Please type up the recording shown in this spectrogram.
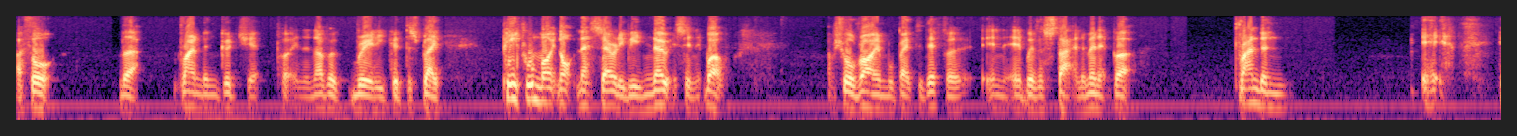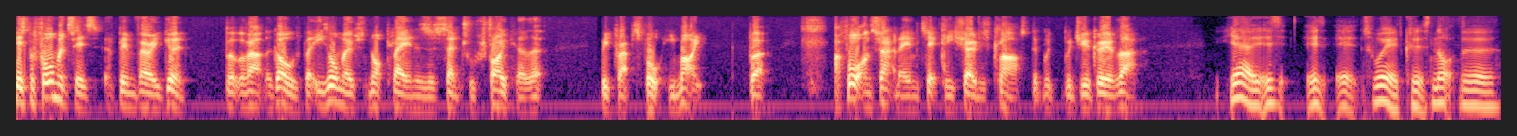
I thought that Brandon Goodship put in another really good display. People might not necessarily be noticing it. Well, I'm sure Ryan will beg to differ in, in with a stat in a minute, but Brandon, it, his performances have been very good, but without the goals. But he's almost not playing as a central striker that we perhaps thought he might. But I thought on Saturday, in particular, he showed his class. Would, would you agree with that? Yeah, it's it, it's weird because it's not the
